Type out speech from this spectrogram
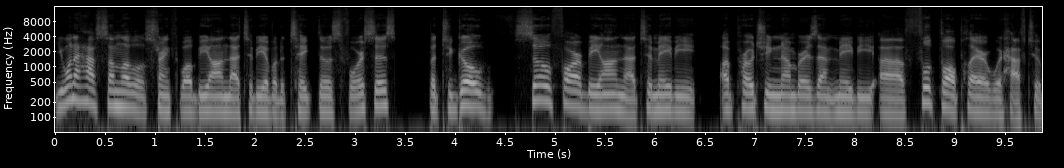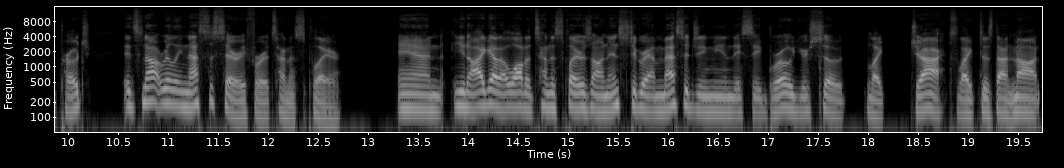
You want to have some level of strength well beyond that to be able to take those forces, but to go so far beyond that to maybe approaching numbers that maybe a football player would have to approach, it's not really necessary for a tennis player. And, you know, I got a lot of tennis players on Instagram messaging me and they say, bro, you're so like jacked. Like, does that not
